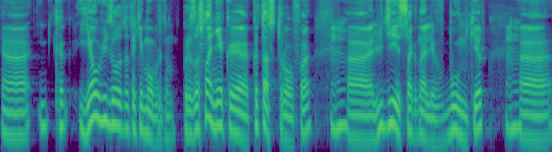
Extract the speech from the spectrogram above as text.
Э, как- я увидел это таким образом. Произошла некая катастрофа, э, людей согнали в бункер, э,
